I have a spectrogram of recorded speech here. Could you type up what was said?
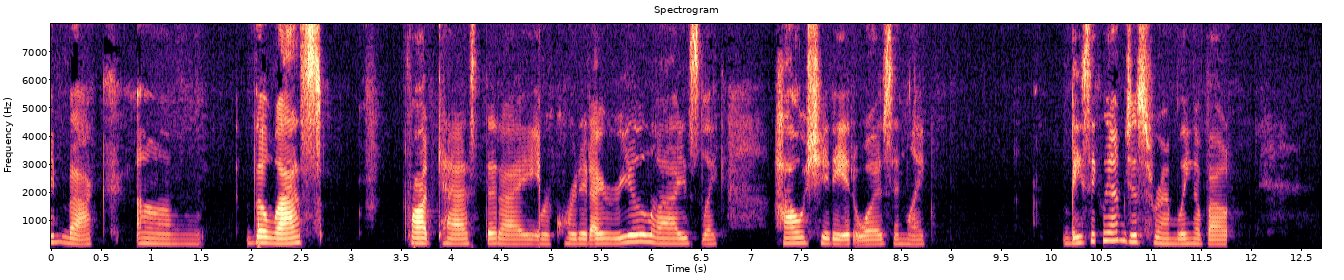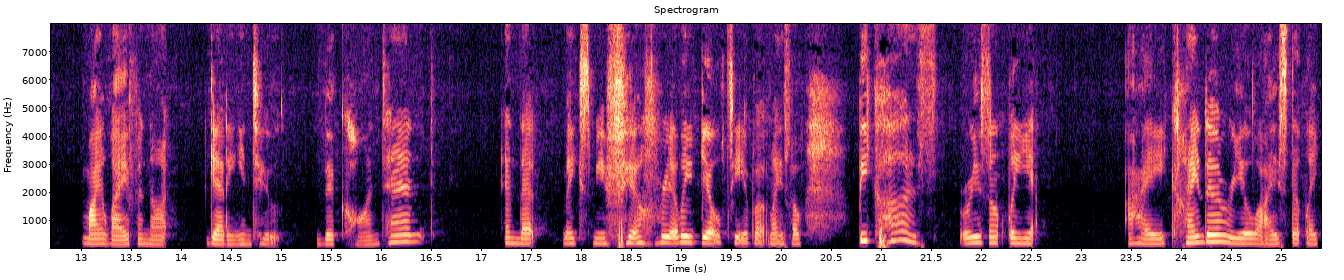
I'm back. Um, the last podcast that I recorded, I realized like how shitty it was, and like basically, I'm just rambling about my life and not getting into the content, and that makes me feel really guilty about myself because recently I kind of realized that like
